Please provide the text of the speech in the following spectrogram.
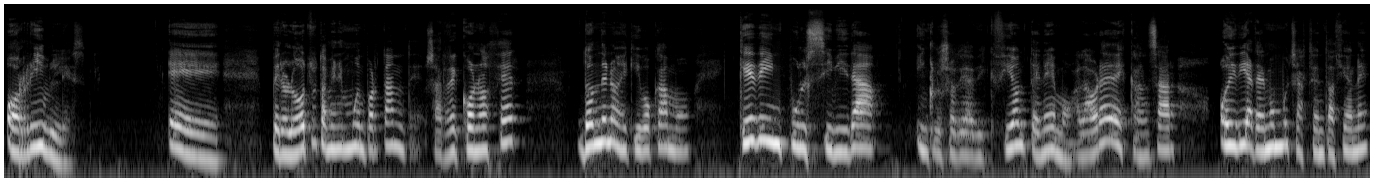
horribles. Eh, pero lo otro también es muy importante, o sea, reconocer dónde nos equivocamos, qué de impulsividad, incluso de adicción tenemos a la hora de descansar. Hoy día tenemos muchas tentaciones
